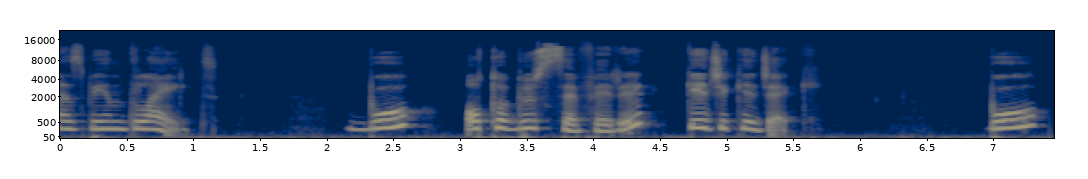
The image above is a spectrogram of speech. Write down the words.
has been delayed. Bu otobüs seferi gecikecek. Bu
